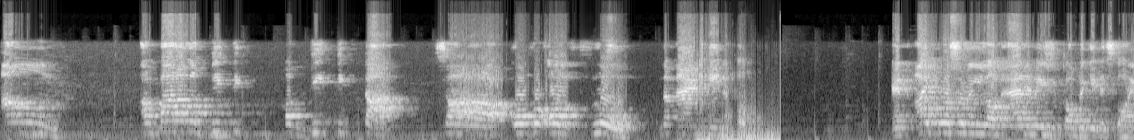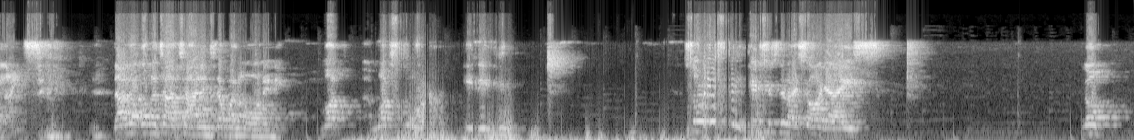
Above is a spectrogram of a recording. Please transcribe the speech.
ang, ang parang magdidik, magdidikta sa overall flow ng anime na to. And I personally love animes with complicated storylines. Lalo ko na-challenge na panoorin eh. Much, much more i-review. So, here's the gear that I saw, guys. Nope.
